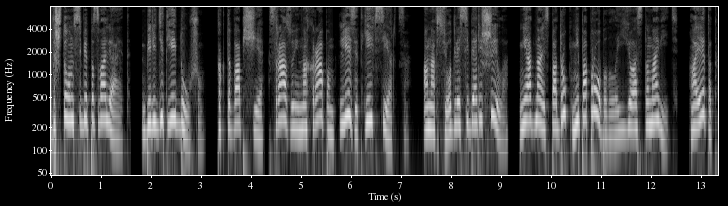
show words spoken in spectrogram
Да что он себе позволяет? Бередит ей душу. Как-то вообще сразу и нахрапом лезет ей в сердце. Она все для себя решила. Ни одна из подруг не попробовала ее остановить. А этот,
